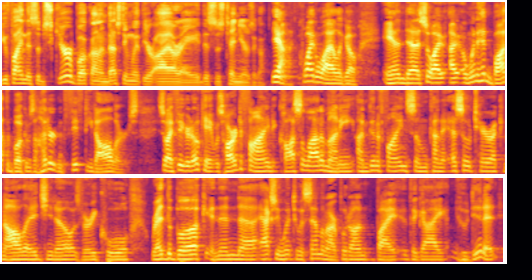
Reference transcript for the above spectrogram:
You find this obscure book on investing with your IRA. This is ten years ago. Yeah, quite a while ago. And uh, so I, I went ahead and bought the book. It was $150. So I figured, okay, it was hard to find. It costs a lot of money. I'm going to find some kind of esoteric knowledge. You know, it was very cool. Read the book and then uh, actually went to a seminar put on by the guy who did it.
